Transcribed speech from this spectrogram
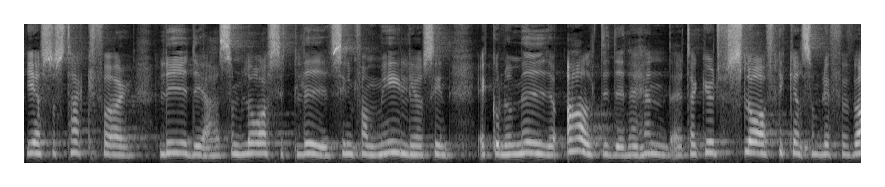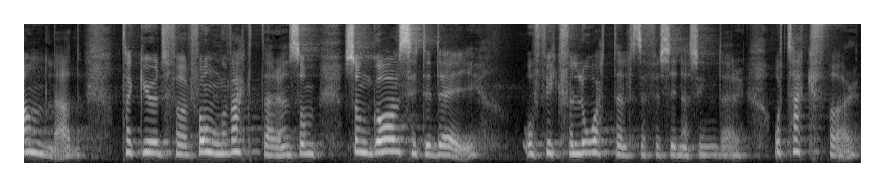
Jesus, tack för Lydia som la sitt liv, sin familj och sin ekonomi och allt i dina händer. Tack Gud för slavflickan som blev förvandlad. Tack Gud för fångvaktaren som, som gav sig till dig och fick förlåtelse för sina synder. Och tack för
